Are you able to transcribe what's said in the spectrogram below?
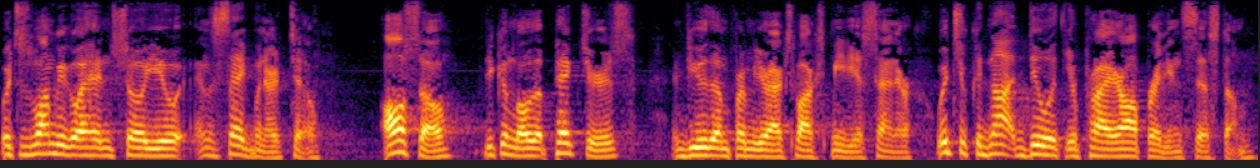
which is what I'm going to go ahead and show you in a segment or two. Also, you can load up pictures and view them from your Xbox Media Center, which you could not do with your prior operating system.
